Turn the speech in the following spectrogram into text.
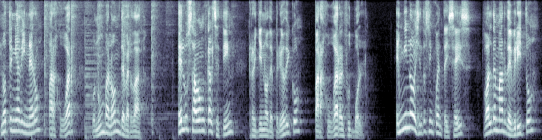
no tenía dinero para jugar con un balón de verdad. Él usaba un calcetín relleno de periódico para jugar al fútbol. En 1956, Valdemar de Brito,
